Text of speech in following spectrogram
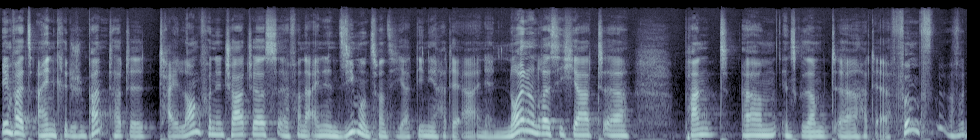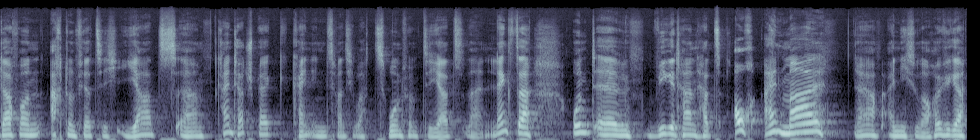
Ebenfalls einen kritischen Punt hatte Tai Long von den Chargers. Äh, von der einen 27-Yard-Linie hatte er einen 39-Yard äh, Punt. Ähm, insgesamt äh, hatte er fünf davon, 48 Yards, äh, kein Touchback, kein in die 20 gebracht, 52 Yards sein längster. Und äh, wie getan hat es auch einmal, ja, eigentlich sogar häufiger,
